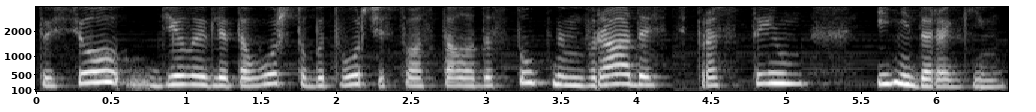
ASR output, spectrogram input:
То есть все делает для того, чтобы творчество стало доступным, в радость, простым и недорогим.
